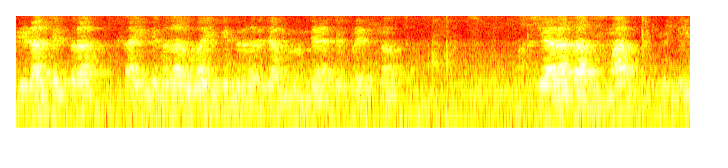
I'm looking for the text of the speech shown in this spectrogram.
क्रीडा क्षेत्रात स्थायी केंद्राला विवाही केंद्र दर्जा मिळवून देण्याचे प्रयत्न. शहराचा स्मार्ट सिटी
